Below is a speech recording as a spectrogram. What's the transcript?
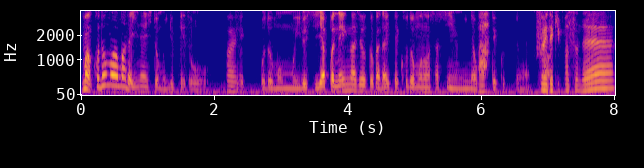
まあ子供はまだいない人もいるけど、はい。子供もいるし、やっぱ年賀状とか大体子供の写真をみんな送ってくるじゃないですか。増えてきますね。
